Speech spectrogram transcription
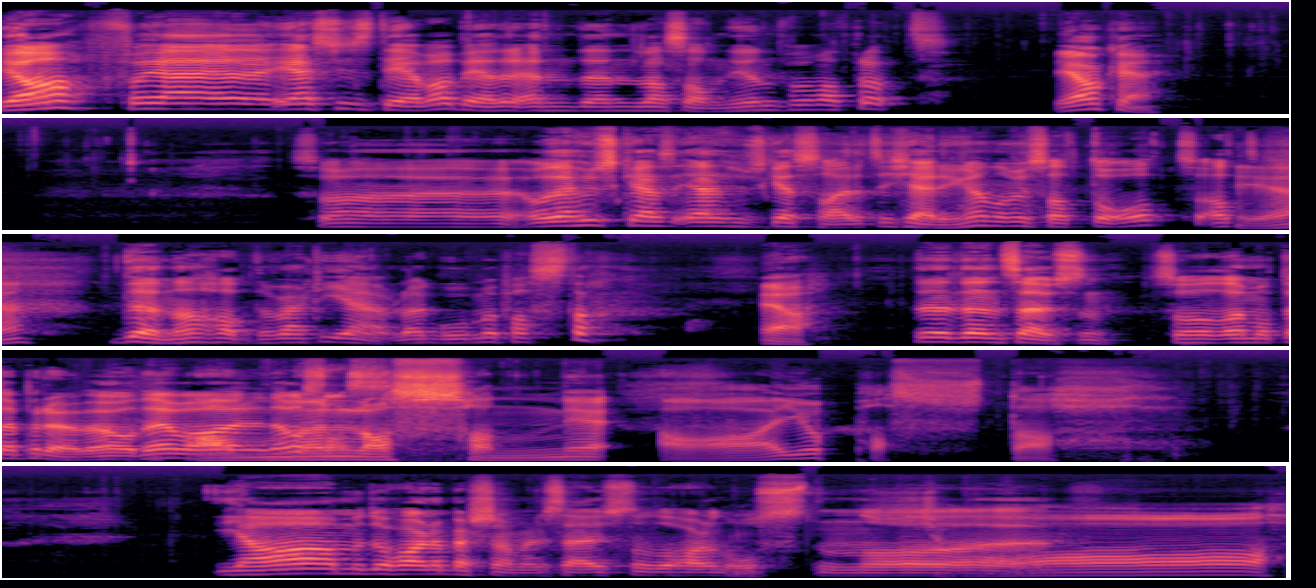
Ja, for jeg, jeg syns det var bedre enn den lasagnen på Matprat. Ja, OK. Så, og jeg husker jeg, jeg husker jeg sa det til kjerringa når vi satt og åt, at yeah. denne hadde vært jævla god med pasta. ja. Den, den sausen. Så da måtte jeg prøve, og det var, det var men lasagne er jo pasta. Ja, men du har den bechamelsausen, og du har den osten og, Åh.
